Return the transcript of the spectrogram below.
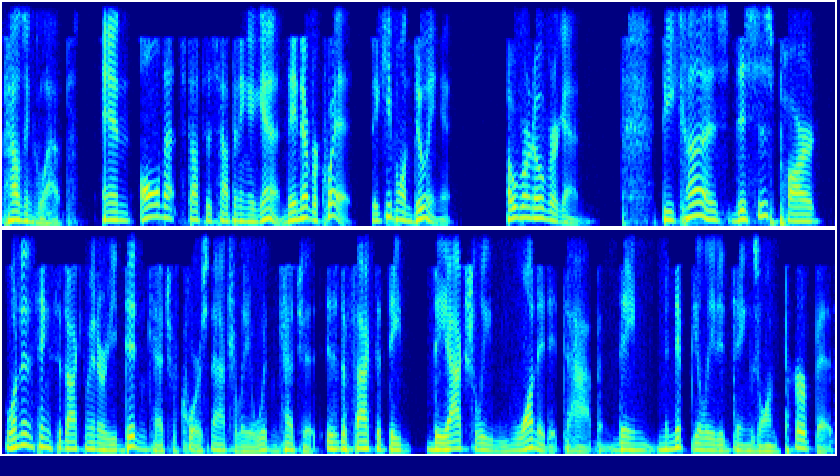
housing collapse. And all that stuff is happening again. They never quit. They keep on doing it over and over again because this is part one of the things the documentary didn't catch of course naturally it wouldn't catch it is the fact that they they actually wanted it to happen they manipulated things on purpose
